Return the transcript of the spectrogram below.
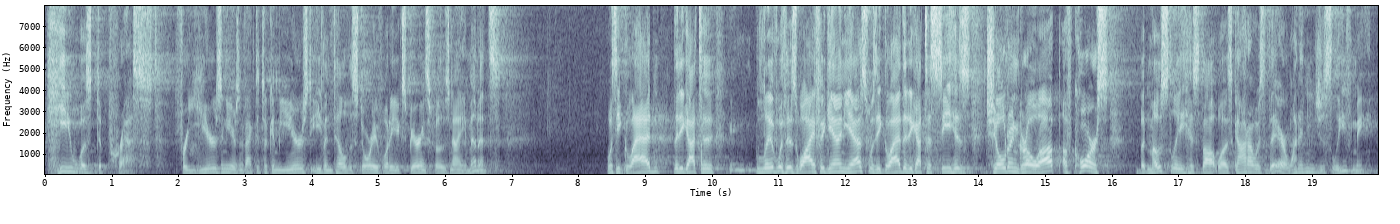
he was depressed for years and years. In fact, it took him years to even tell the story of what he experienced for those 90 minutes. Was he glad that he got to live with his wife again? Yes. Was he glad that he got to see his children grow up? Of course. But mostly his thought was, God, I was there. Why didn't you just leave me?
